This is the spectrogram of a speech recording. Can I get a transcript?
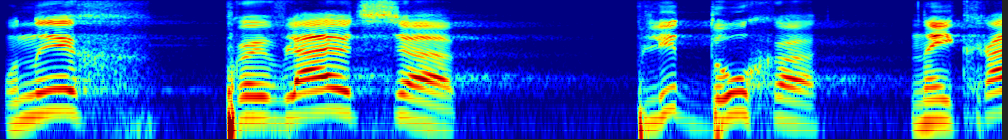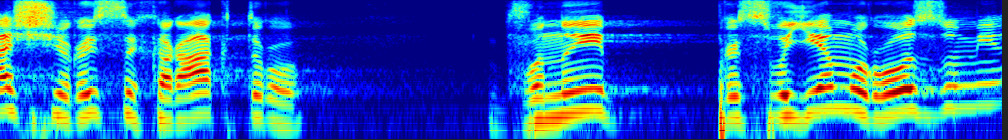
У них проявляються плід духа, найкращі риси характеру. Вони при своєму розумі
